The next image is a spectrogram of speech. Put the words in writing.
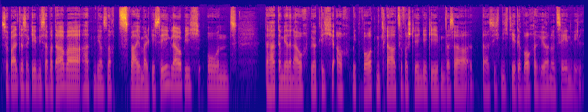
sobald das Ergebnis aber da war, hatten wir uns noch zweimal gesehen, glaube ich, und da hat er mir dann auch wirklich auch mit Worten klar zu verstehen gegeben, dass er, dass ich nicht jede Woche hören und sehen will.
